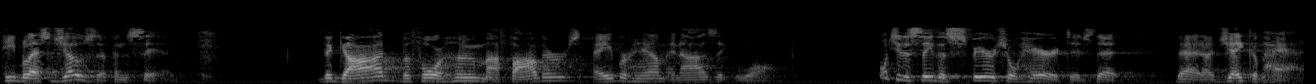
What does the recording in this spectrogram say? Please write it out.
He blessed Joseph and said, The God before whom my fathers, Abraham and Isaac, walked. I want you to see the spiritual heritage that that uh, Jacob had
